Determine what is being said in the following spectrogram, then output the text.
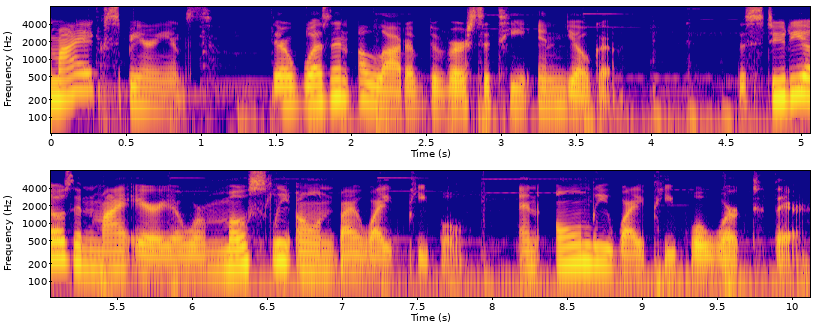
my experience, there wasn't a lot of diversity in yoga. The studios in my area were mostly owned by white people, and only white people worked there.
